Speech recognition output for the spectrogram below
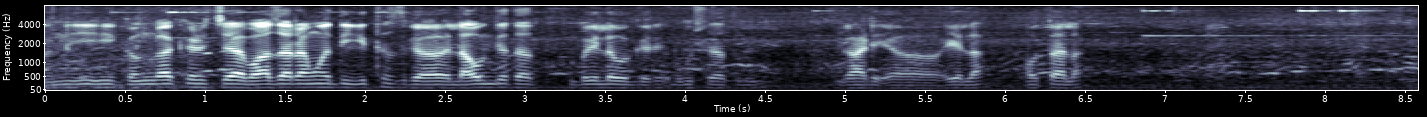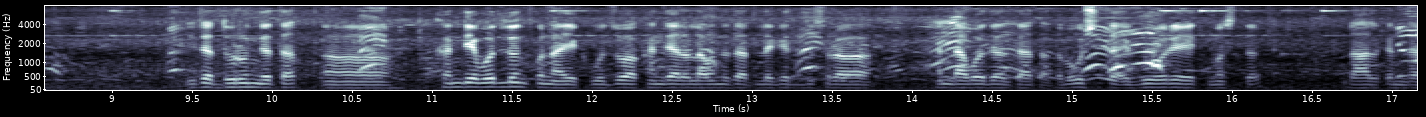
आणि गंगाखेडच्या बाजारामध्ये इथंच ग- लावून देतात बैल वगैरे बघू शकता तुम्ही गाडी याला अवताला इथं धरून देतात. खंदे बदलून पुन्हा एक उजवा खांद्याला लावून देतात. लगेच दुसरा कंदा बदलतात. आता बघू शकता गोरे आहेत मस्त. लाल कंदा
